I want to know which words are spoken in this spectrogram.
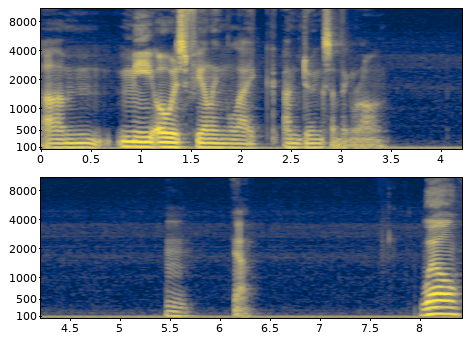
um, me always feeling like I'm doing something wrong Hmm. Yeah. Well,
